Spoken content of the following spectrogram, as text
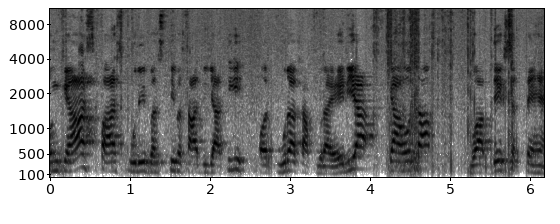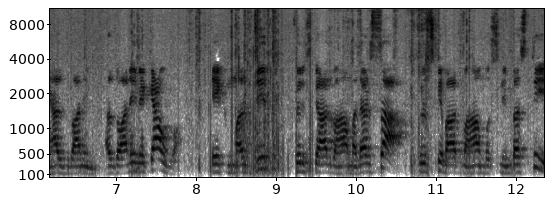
उनके आसपास पूरी बस्ती बसा दी जाती और पूरा का पूरा एरिया क्या होता? वो आप देख सकते हैं हल्द्वानी में। हल्द्वानी में क्या हुआ? एक मस्जिद, फिर उसके बाद वहाँ मदरसा, फिर उसके बाद वहाँ मुस्लिम बस्ती।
